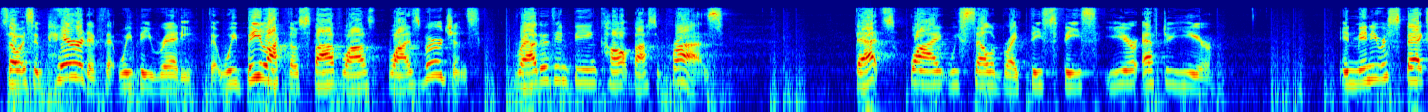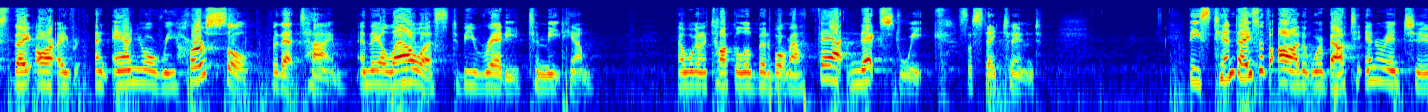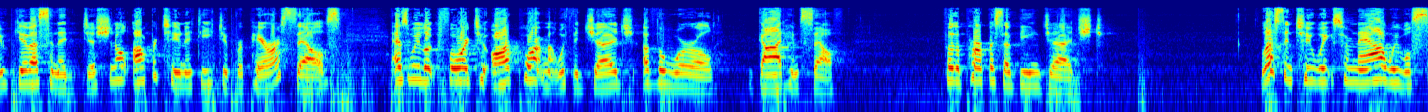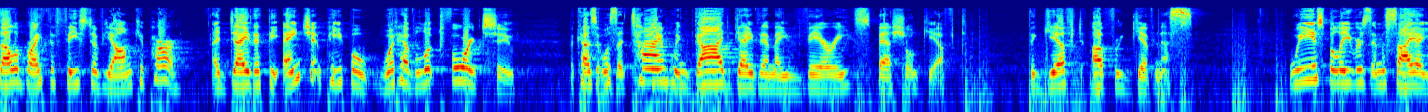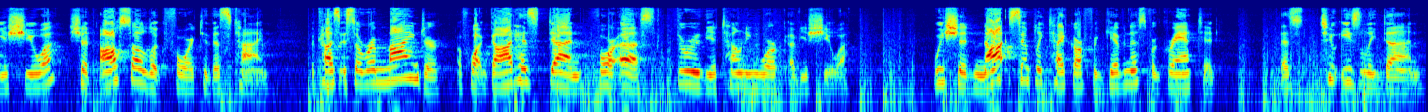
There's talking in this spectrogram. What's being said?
So it's imperative that we be ready, that we be like those five wise, wise virgins, rather than being caught by surprise. That's why we celebrate these feasts year after year. In many respects, they are a, an annual rehearsal for that time, and they allow us to be ready to meet Him. And we're going to talk a little bit about that next week, so stay tuned. These 10 days of awe that we're about to enter into give us an additional opportunity to prepare ourselves as we look forward to our appointment with the judge of the world, God Himself, for the purpose of being judged. Less than two weeks from now, we will celebrate the feast of Yom Kippur, a day that the ancient people would have looked forward to because it was a time when God gave them a very special gift the gift of forgiveness. We, as believers in Messiah Yeshua, should also look forward to this time because it's a reminder of what God has done for us through the atoning work of Yeshua. We should not simply take our forgiveness for granted. That's too easily done.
